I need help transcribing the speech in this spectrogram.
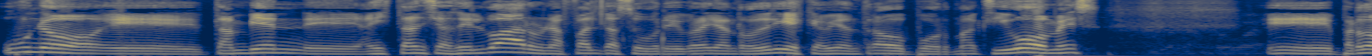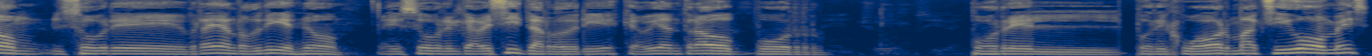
Uno eh, también eh, a instancias del VAR, una falta sobre Brian Rodríguez que había entrado por Maxi Gómez. Eh, perdón, sobre Brian Rodríguez, no, sobre el cabecita Rodríguez, que había entrado por, por el, por el jugador Maxi Gómez.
